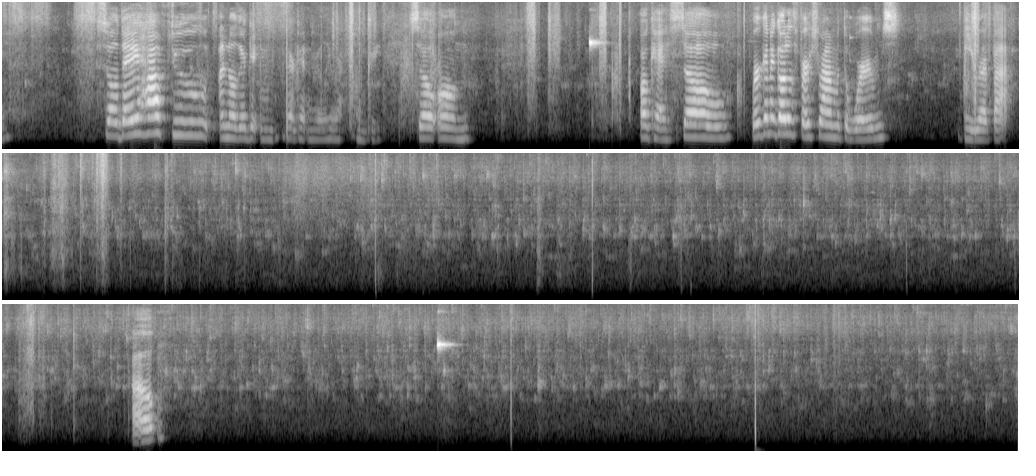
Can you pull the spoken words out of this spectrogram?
So they have to. I know they're getting they're getting really hungry. So um. Okay, so we're gonna go to the first round with the worms. Be right back. Oh.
